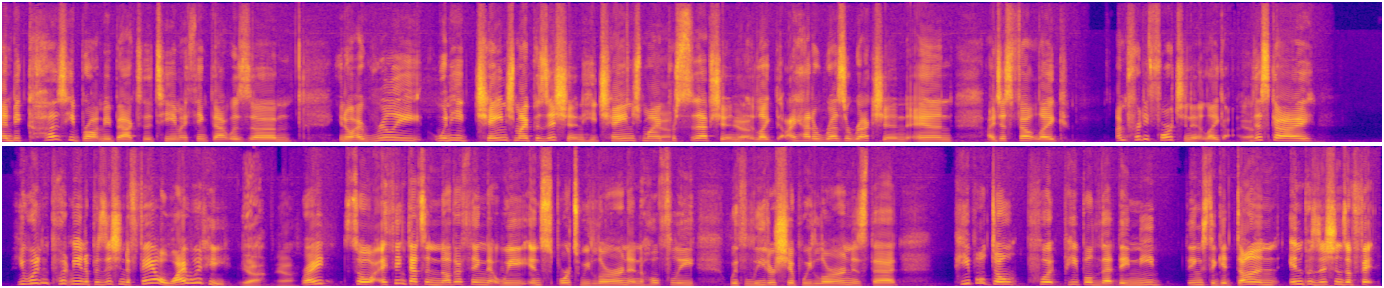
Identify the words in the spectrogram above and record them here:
and because he brought me back to the team, I think that was. Um, you know, I really, when he changed my position, he changed my yeah. perception. Yeah. Like I had a resurrection, and I just felt like I'm pretty fortunate. Like yeah. this guy, he wouldn't put me in a position to fail. Why would he? Yeah. Yeah. Right? So I think that's another thing that we, in sports, we learn, and hopefully with leadership, we learn is that people don't put people that they need things to get done in positions of fa-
